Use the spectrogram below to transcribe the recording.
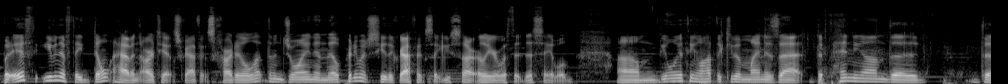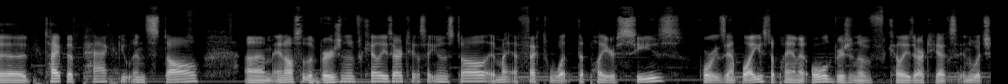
But if even if they don't have an RTX graphics card, it'll let them join and they'll pretty much see the graphics that you saw earlier with it disabled. Um, the only thing you'll have to keep in mind is that depending on the the type of pack you install, um, and also the version of Kelly's RTX that you install, it might affect what the player sees for example, I used to play on an old version of Kelly's RTX in which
